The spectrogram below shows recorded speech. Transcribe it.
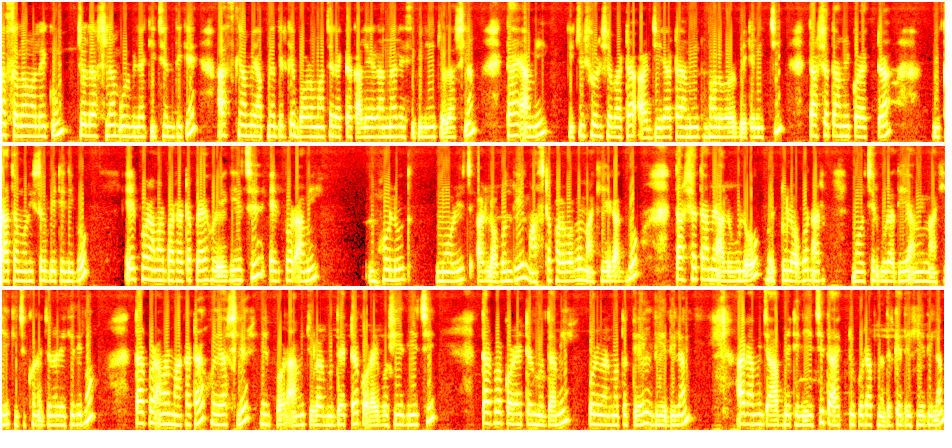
আসসালামু আলাইকুম, চলে আসলাম উর্মিলা কিচেন থেকে। আজকে আমি আপনাদেরকে বড় মাছের একটা কালিয়া রান্নার রেসিপি নিয়ে চলে আসলাম। তাই আমি কিছু সরিষা বাটা আর জিরাটা আমি ভালোভাবে বেটে নিচ্ছি। তার সাথে আমি কয়েকটা কাঁচামরিচও বেটে নিব। এরপর আমার বাটাটা প্রায় হয়ে গিয়েছে। এরপর আমি হলুদ মরিচ আর লবণ দিয়ে মাছটা ভালোভাবে মাখিয়ে রাখব। তার সাথে আমি আলুগুলো একটু লবণ আর মরিচের গুঁড়া দিয়ে আমি মাখিয়ে কিছুক্ষণের জন্য রেখে দিব। তারপর আমার মাখাটা হয়ে আসলে এরপর আমি চুলার মধ্যে একটা কড়াই বসিয়ে দিয়েছি। তারপর কড়াইটার মধ্যে আমি পরিমাণ মতো তেল দিয়ে দিলাম। আর আমি যা বেটে নিয়েছি তা একটু করে আপনাদেরকে দেখিয়ে দিলাম।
